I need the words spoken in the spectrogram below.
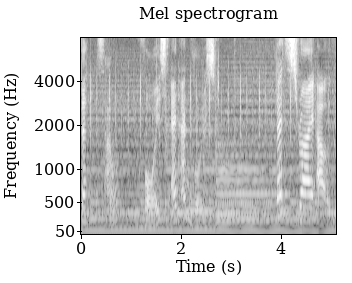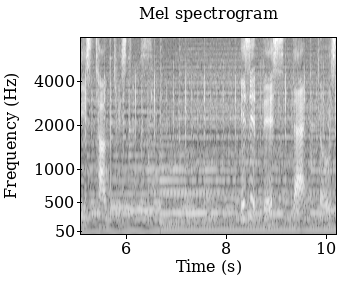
th sound, voiced and unvoiced. Let's try out these tongue twisters. Is it this, that, those,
